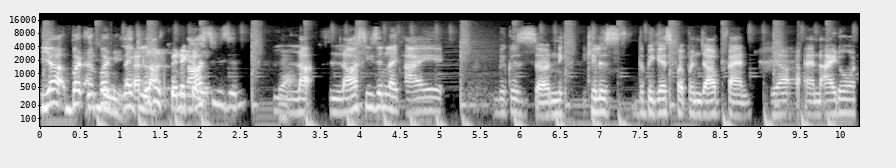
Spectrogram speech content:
yeah but but like la- last season yeah. la- last season like i because uh, Nikhil is the biggest Punjab fan. Yeah. And I don't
